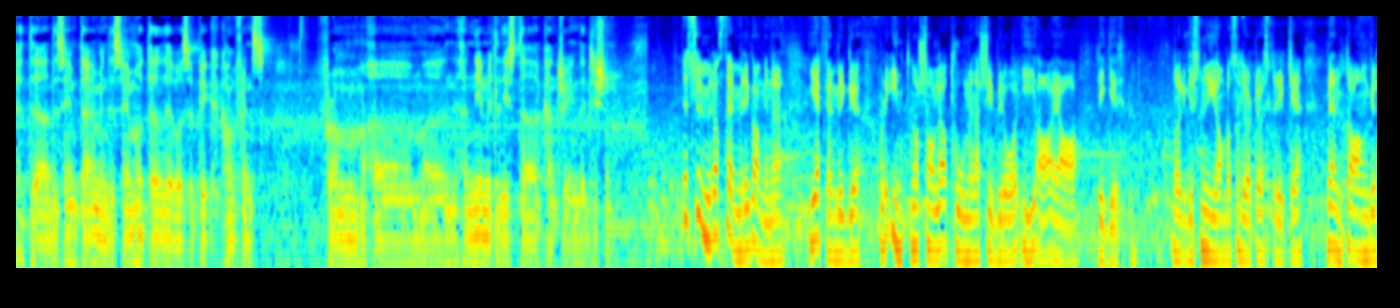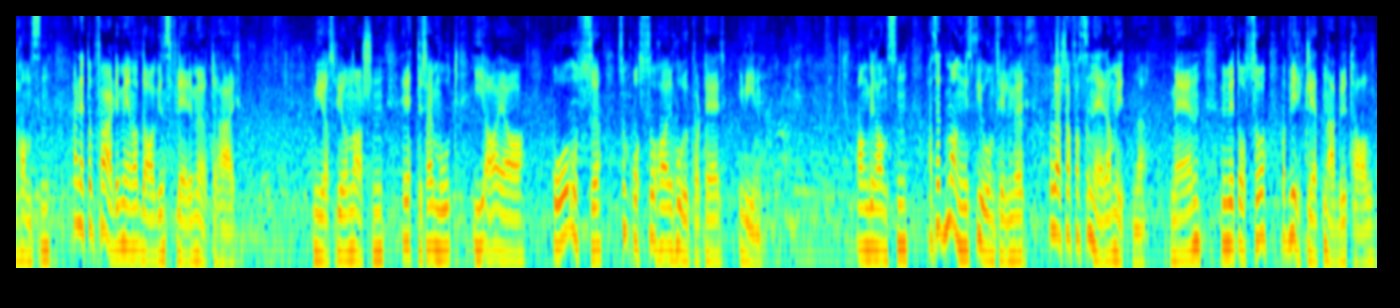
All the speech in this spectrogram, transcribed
At the same time, in the same hotel, there was a big conference from um, a, near Middle East uh, country in addition. Det summer av stemmer i gangene i FN-bygget hvor det internasjonale atomenergibyrået IAEA ligger. Norges nye ambassadør til Østerrike, Bente Angel Hansen, er nettopp ferdig med en av dagens flere møter her. Mye av spionasjen retter seg mot IAEA og OSSE, som også har hovedkvarter i Wien. Angel Hansen har sett mange spionfilmer og lar seg fascinere av mytene. Men hun vet også at virkeligheten er brutal.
